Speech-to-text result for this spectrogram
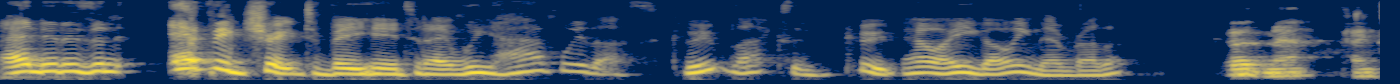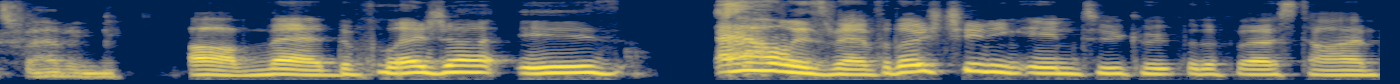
and it is an epic treat to be here today. We have with us Kute Blackson. Coop, how are you going there, brother? Good, man. Thanks for having me. Oh, man, the pleasure is ours, man. For those tuning in to Kute for the first time,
